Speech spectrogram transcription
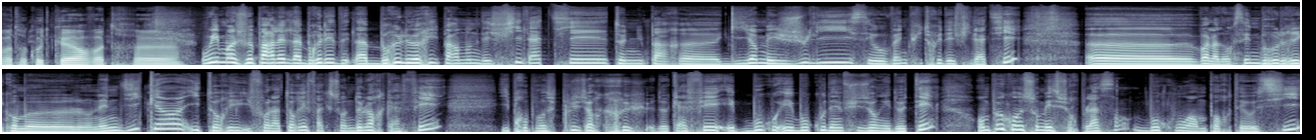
votre coup de cœur, votre. euh, Oui, moi je veux parler de la, brûlée- la brûlerie pardon, des filatiers tenue par euh, Guillaume et Julie. C'est au 28 rue des filatiers. Euh, voilà, donc c'est une brûlerie comme euh, l'on indique. hein. Ils, font la torréfaction de leur café. Ils proposent plusieurs crus de café et beaucoup, et beaucoup d'infusions et de thé. On peut consommer sur place, hein, beaucoup à emporter aussi.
